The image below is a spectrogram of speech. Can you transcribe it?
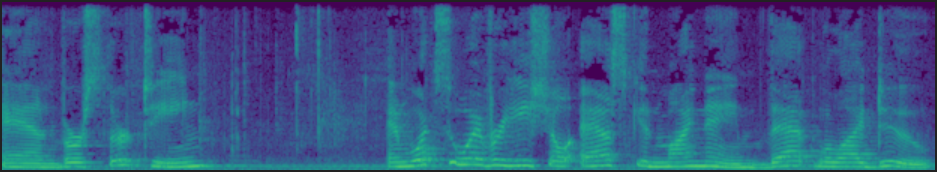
and verse 13. And whatsoever ye shall ask in my name, that will I do,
